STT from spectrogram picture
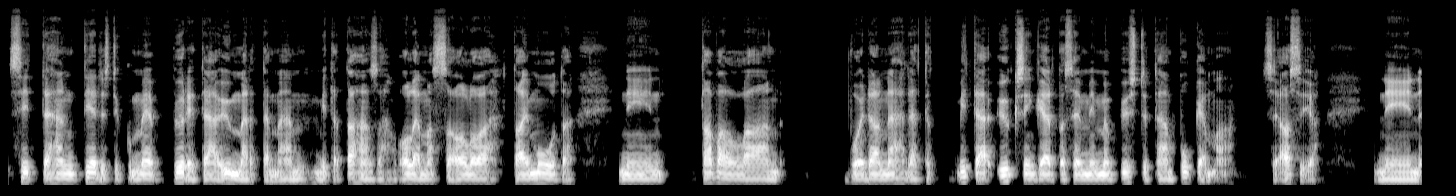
sittenhän tietysti kun me pyritään ymmärtämään mitä tahansa olemassaoloa tai muuta, niin tavallaan voidaan nähdä, että mitä yksinkertaisemmin me pystytään pukemaan se asia, niin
